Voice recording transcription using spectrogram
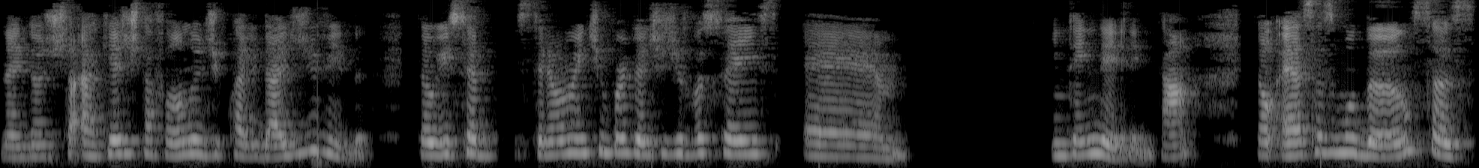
né? Então, a gente tá, aqui a gente está falando de qualidade de vida. Então, isso é extremamente importante de vocês é, entenderem, tá? Então, essas mudanças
